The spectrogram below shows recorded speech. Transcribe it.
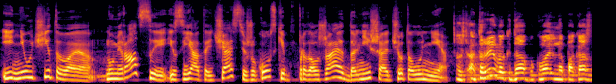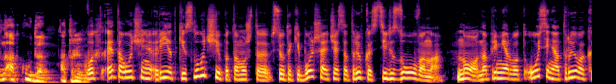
И не учитывая нумерации изъятой части, Жуковский продолжает дальнейший отчет о Луне. То есть отрывок, да, буквально показан откуда отрывок. Вот это очень редкий случай, потому что все таки большая часть отрывка стилизована. Но, например, вот осень отрывок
